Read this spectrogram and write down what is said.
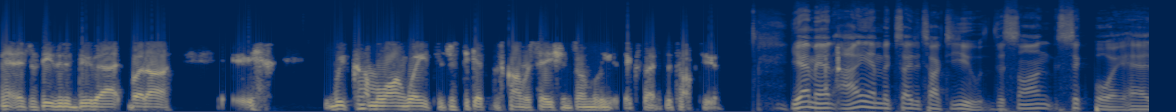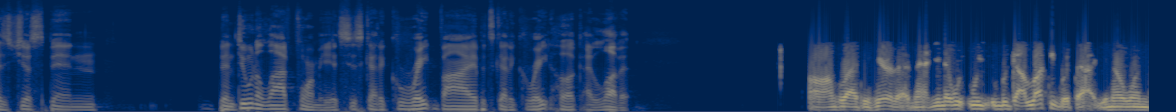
and it's just easy to do that. But uh, we've come a long way to just to get this conversation. So I'm really excited to talk to you. Yeah, man, I am excited to talk to you. The song "Sick Boy" has just been been doing a lot for me. It's just got a great vibe. It's got a great hook. I love it. Oh, I'm glad to hear that, man. You know, we, we, we got lucky with that. You know, when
